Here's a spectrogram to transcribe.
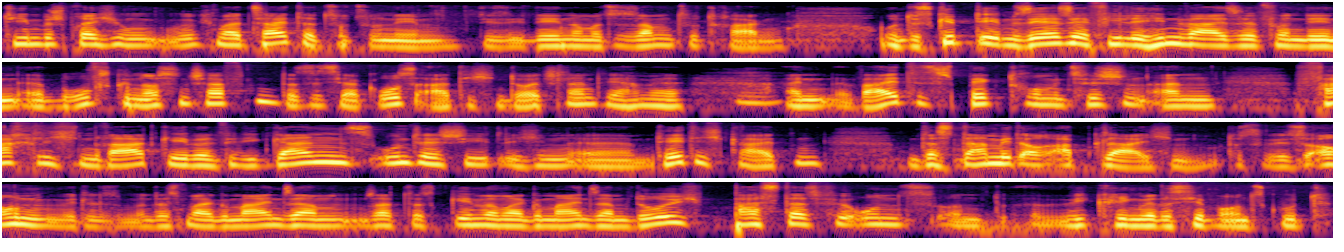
Teambesprechung wirklich mal Zeit dazu zu nehmen, diese Ideen nochmal zusammenzutragen. Und es gibt eben sehr, sehr viele Hinweise von den äh, Berufsgenossenschaften. Das ist ja großartig in Deutschland. Wir haben ja, ja ein weites Spektrum inzwischen an fachlichen Ratgebern für die ganz unterschiedlichen äh, Tätigkeiten und das damit auch abgleichen. Das ist auch ein Mittel, dass man das mal gemeinsam sagt, das gehen wir mal gemeinsam durch. Passt das für uns und äh, wie kriegen wir das hier bei uns gut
